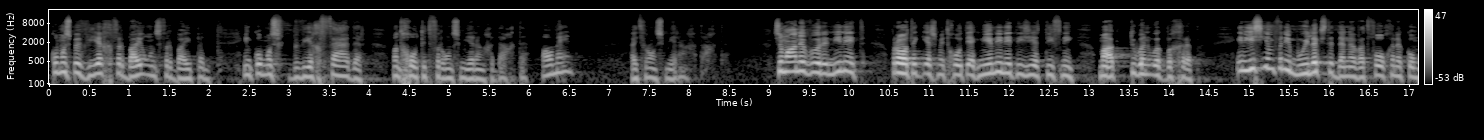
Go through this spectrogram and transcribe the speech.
Kom ons beweeg verby ons verbypunt en kom ons beweeg verder want God het vir ons meer in gedagte. Amen. Hy het vir ons meer in gedagte. So met ander woorde, nie net praat ek eers met God nie, ek neem nie net inisiatief nie, maar ek toon ook begrip. En hier's een van die moeilikste dinge wat volgende kom.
